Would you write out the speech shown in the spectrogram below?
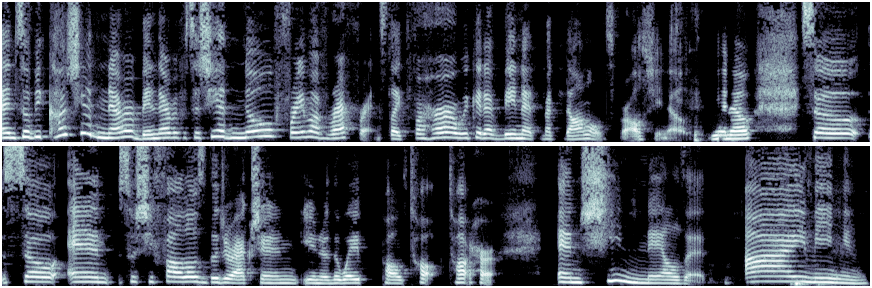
and so because she had never been there before, so she had no frame of reference. Like for her, we could have been at McDonald's for all she knows, you know? So, so, and so she follows the direction, you know, the way Paul taught, taught her and she nails it. I mean,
